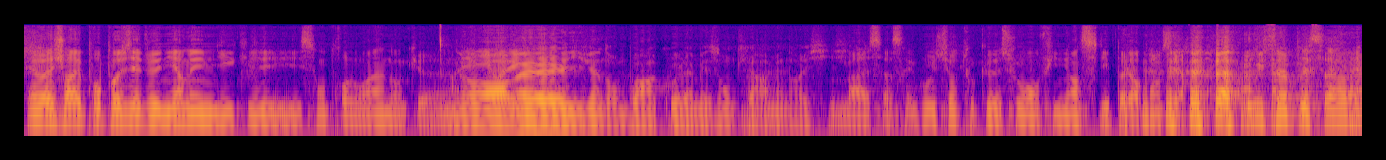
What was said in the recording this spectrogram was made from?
Tu Et ouais, j'aurais proposé de venir, mais il me dit qu'ils sont trop loin, donc euh, Non, ouais. mais ils viendront boire un coup à la maison, on te les ramènera ici. bah, ça serait cool, surtout que souvent on finit en slip à leur concert. oui, c'est un peu ça. Ouais.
